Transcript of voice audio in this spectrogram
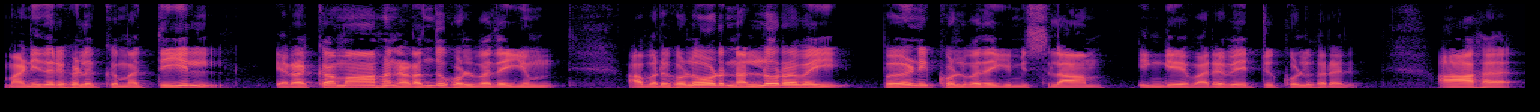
மனிதர்களுக்கு மத்தியில் இரக்கமாக நடந்து கொள்வதையும் அவர்களோடு நல்லுறவை பேணிக் கொள்வதையும் இஸ்லாம் இங்கே வரவேற்றுக் கொள்கிறது. ஆக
